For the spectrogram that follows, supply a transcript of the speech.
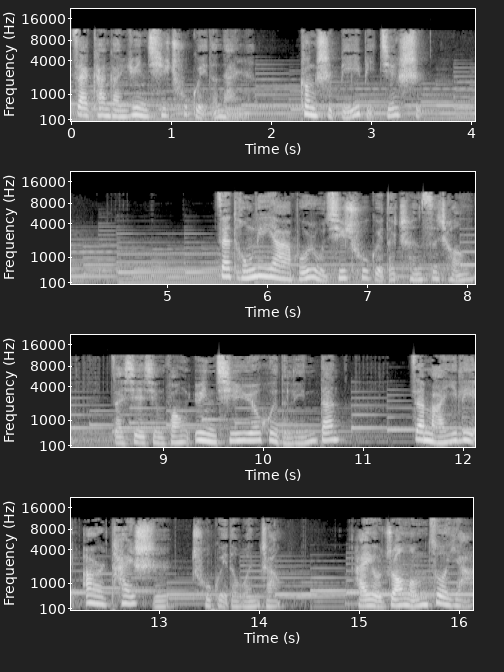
再看看孕期出轨的男人，更是比比皆是。在佟丽娅哺乳期出轨的陈思成，在谢杏芳孕期约会的林丹，在马伊琍二胎时出轨的文章，还有装聋作哑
